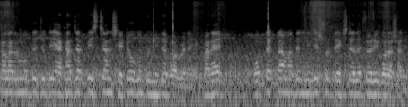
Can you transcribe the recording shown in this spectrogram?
কালারের মধ্যে যদি এক হাজার পিস চান, সেটাও কিন্তু নিতে পারবেন। একবারে প্রত্যেকটা আমাদের নিজস্ব টেক্সটাইলে তৈরি করা শাড়ি।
